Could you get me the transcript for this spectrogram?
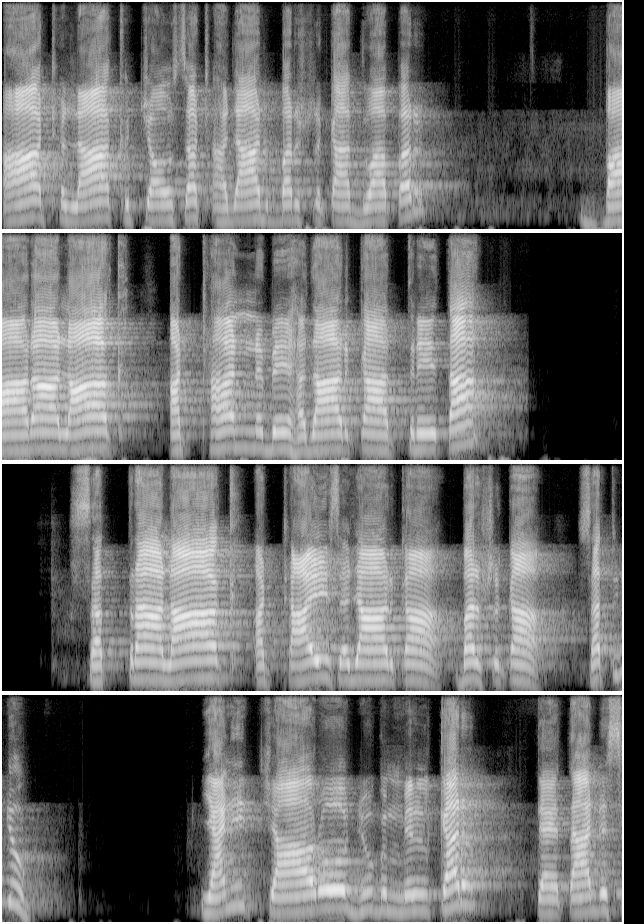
आठ लाख चौसठ हज़ार वर्ष का द्वापर बारह लाख अट्ठानबे हज़ार का त्रेता, सत्रह लाख अट्ठाईस हज़ार का वर्ष का सतयुग, यानी चारों युग मिलकर तैतालीस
